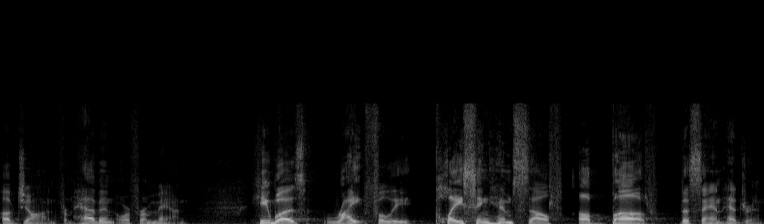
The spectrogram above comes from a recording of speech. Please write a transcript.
of John from heaven or from man? He was rightfully placing himself above the Sanhedrin,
